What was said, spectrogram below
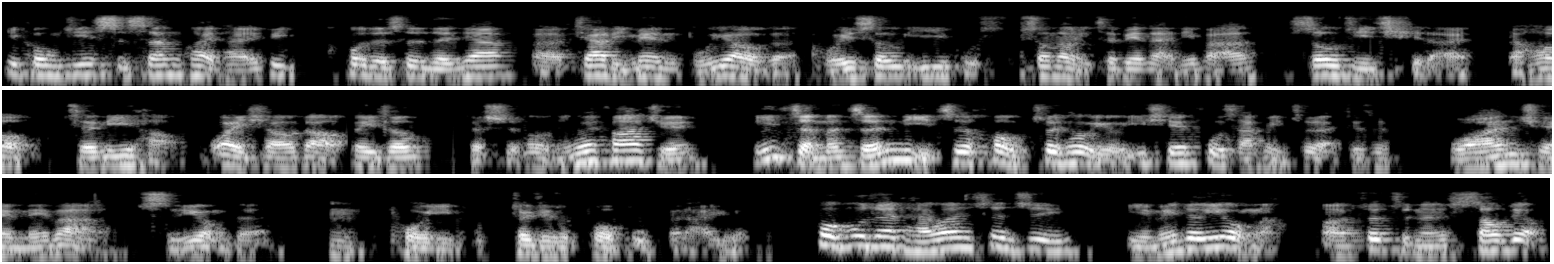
一公斤十三块台币。或者是人家呃家里面不要的回收衣服送到你这边来，你把它收集起来，然后整理好外销到非洲的时候，你会发觉你怎么整理之后，最后有一些副产品出来，就是完全没办法使用的，嗯，破衣服，这就是破布的来源。破布在台湾甚至于也没得用了啊，这只能烧掉。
